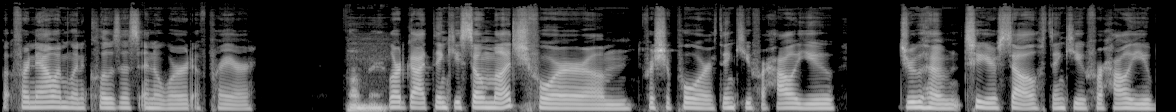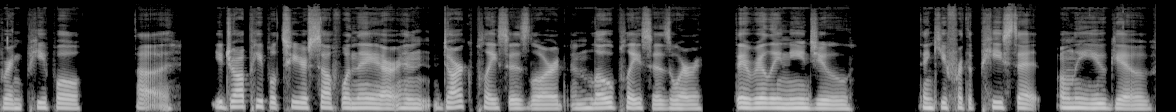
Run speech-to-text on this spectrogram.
But for now, I'm going to close us in a word of prayer. Amen. Lord God, thank you so much for um, for Shapoor. Thank you for how you drew him to yourself. Thank you for how you bring people. Uh, you draw people to yourself when they are in dark places, Lord, and low places where they really need you. Thank you for the peace that only you give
